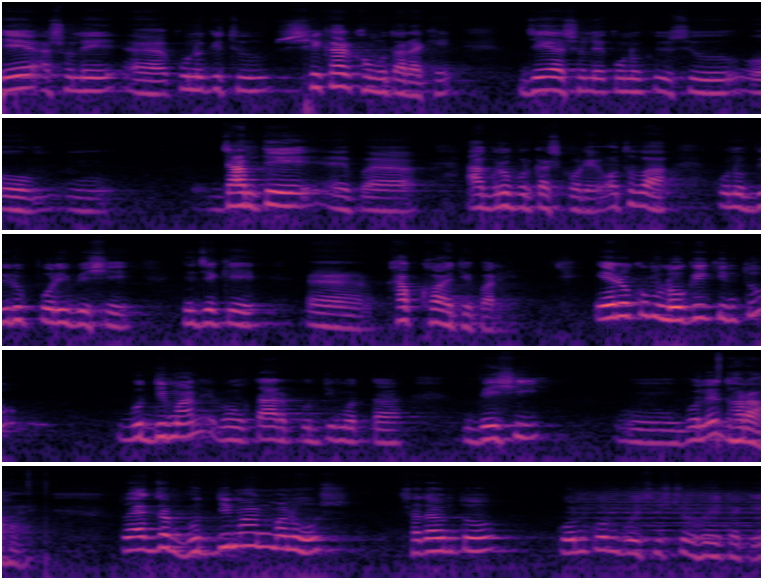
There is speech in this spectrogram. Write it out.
যে আসলে কোনো কিছু শেখার ক্ষমতা রাখে, যে আসলে কোনো কিছু জানতে আগ্রহ প্রকাশ করে, অথবা কোনো বিরূপ পরিবেশে নিজেকে খাপ খাওয়াতে পারে। এরকম লোকই কিন্তু বুদ্ধিমান এবং তার বুদ্ধিমত্তা বেশি বলে ধরা হয়। তো একজন বুদ্ধিমান মানুষ সাধারণত কোন কোন বৈশিষ্ট্য হয়ে থাকে,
